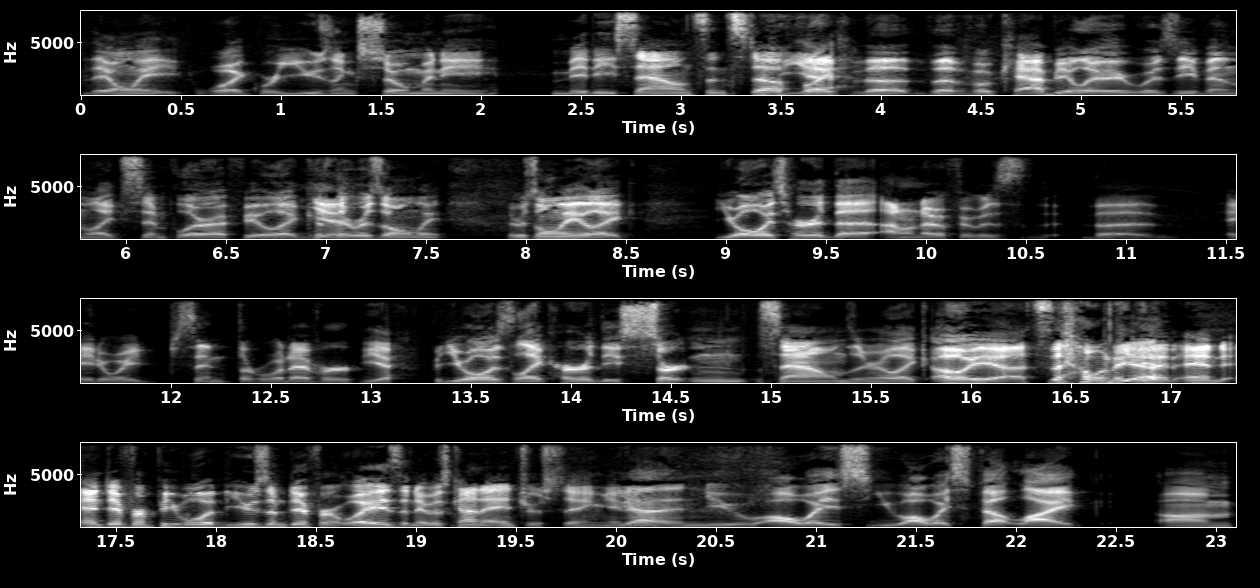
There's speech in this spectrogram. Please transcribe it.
they only like were using so many MIDI sounds and stuff. Yeah. Like the the vocabulary was even like simpler. I feel like because Yeah. there was only there was only like you always heard the I don't know if it was the 808 synth or whatever. yeah, But you always like heard these certain sounds, and you're like, "Oh yeah, it's that one Yeah. again." And and different people would use them different ways, and it was kind of interesting. You know? yeah, and you always you always felt like um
